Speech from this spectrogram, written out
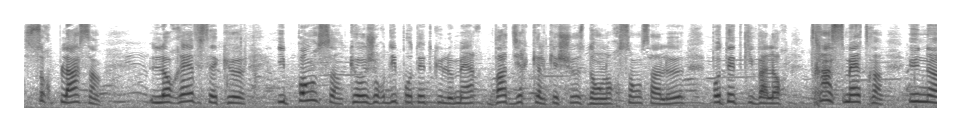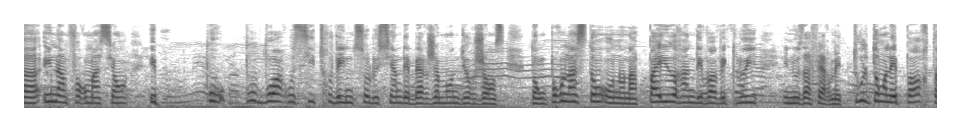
sur place, leur rêve, c'est qu'ils pensent qu'aujourd'hui, peut-être que le maire va dire quelque chose dans leur sens à eux, peut-être qu'il va leur transmettre une, euh, une information et pour pouvoir aussi trouver une solution d'hébergement d'urgence. Donc pour l'instant, on n'en a pas eu rendez-vous avec lui. Il nous a fermé tout le temps les portes.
